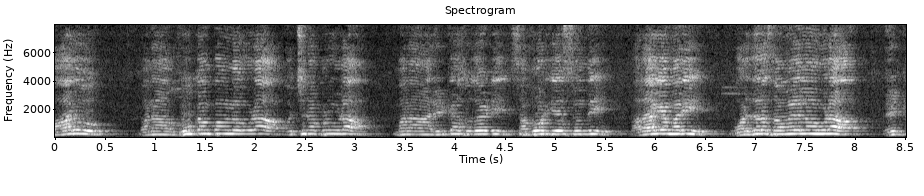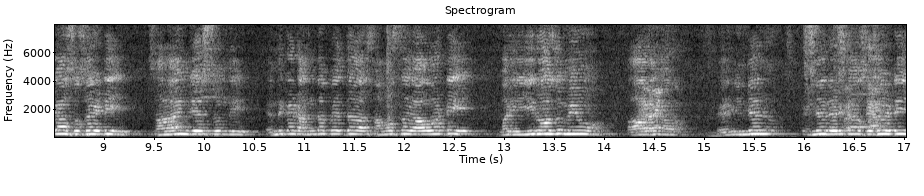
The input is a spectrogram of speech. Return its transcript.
వారు మన భూకంపంలో కూడా వచ్చినప్పుడు కూడా మన రెడ్ క్రాస్ సొసైటీ సపోర్ట్ చేస్తుంది. అలాగే మరి వరదల సమయంలో కూడా రెడ్ క్రాస్ సొసైటీ సహాయం చేస్తుంది. ఎందుకంటే అంత పెద్ద సంస్థ కాబట్టి మరి ఈ రోజు మేము Indian Indian red cross society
